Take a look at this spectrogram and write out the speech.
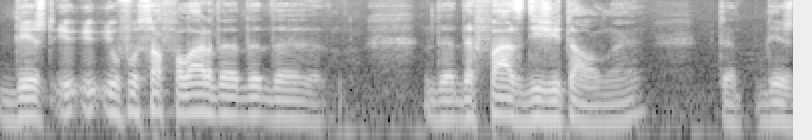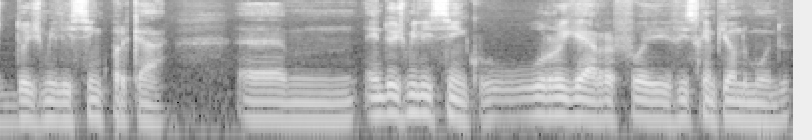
desde, eu, eu vou só falar da, da, da, da, fase digital, não é? Portanto, desde 2005 para cá. Um, em 2005, o Rui Guerra foi vice-campeão do mundo.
